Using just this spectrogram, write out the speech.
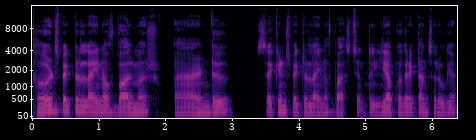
Third spectral line of Balmer and second spectral line of Paschen तो ये आपका करेक्ट आंसर हो गया।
